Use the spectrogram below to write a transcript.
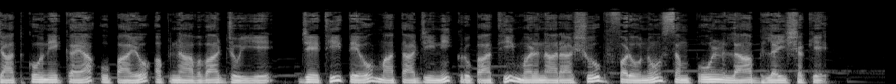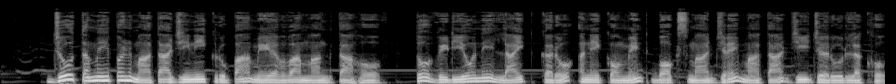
જાતકોને કયા ઉપાયો અપનાવવા જોઈએ, જેથી તેઓ માતાજીની કૃપાથી મળનારા શુભ ફળોનો સંપૂર્ણ લાભ લઈ શકે. જો તમે પણ માતાજીની કૃપા મેળવવા માંગતા હો તો વિડિયોને લાઇક કરો અને કોમેન્ટ બોક્સમાં જય માતાજી જરૂર લખો.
